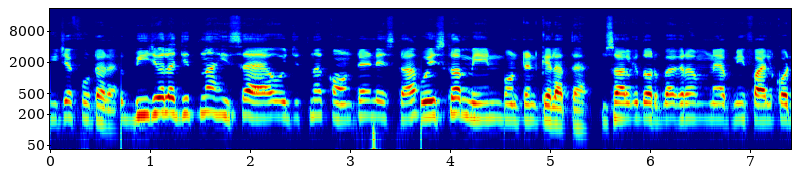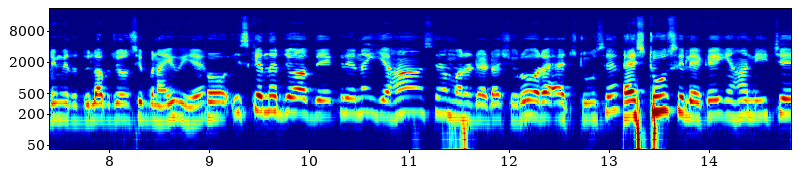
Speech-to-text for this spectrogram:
नीचे फुटर है। तो बीच वाला जितना हिस्सा है, वो जितना कॉन्टेंट है इसका, वो इसका मेन कंटेंट कहलाता है। मिसाल के तौर पर अगर हमने अपनी फ़ाइल कोडिंग विद अब्दुल्ला जो सी बनाई हुई है तो इसके अंदर जो आप देख रहे हैं ना, यहाँ से हमारा डाटा शुरू हो रहा है एच टू से। एच टू से लेके यहाँ नीचे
